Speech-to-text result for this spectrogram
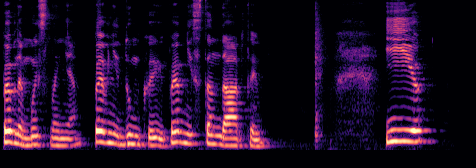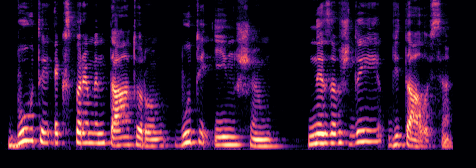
певне мислення, певні думки, певні стандарти. І бути експериментатором, бути іншим не завжди віталося.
